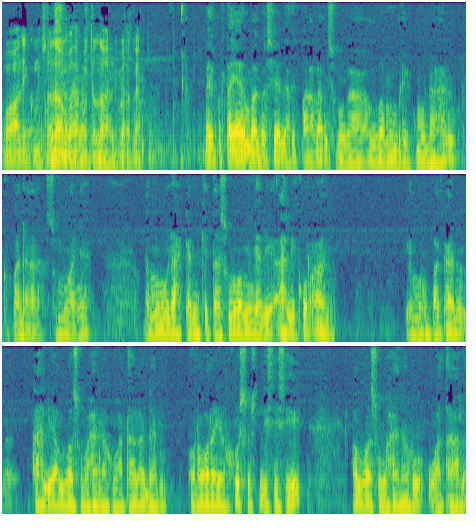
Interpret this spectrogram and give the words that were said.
Waalaikumsalam warahmatullahi wabarakatuh. Baik, pertanyaan bagus ya dari Pak Alam. Semoga Allah memberi kemudahan kepada semuanya dan memudahkan kita semua menjadi ahli Quran yang merupakan ahli Allah Subhanahu wa taala dan orang-orang yang khusus di sisi Allah Subhanahu wa taala.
